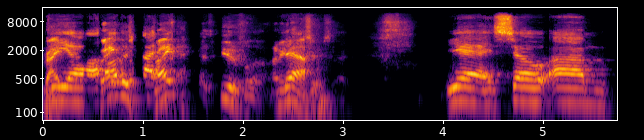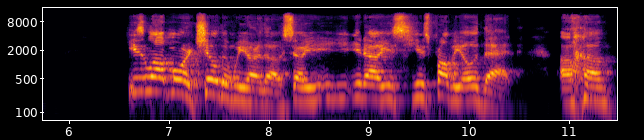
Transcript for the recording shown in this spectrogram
right, the, uh, right, side, right. That's beautiful. I mean, yeah, seriously. yeah. So um, he's a lot more chill than we are, though. So you, you know, he's he was probably owed that. Um,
